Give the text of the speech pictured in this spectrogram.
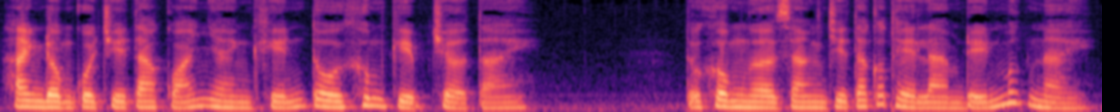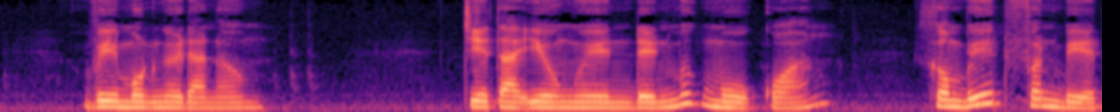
Hành động của chị ta quá nhanh Khiến tôi không kịp trở tay. Tôi không ngờ rằng chị ta có thể làm đến mức này Vì một người đàn ông. Chị ta yêu Nguyên đến mức mù quáng, Không biết phân biệt.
